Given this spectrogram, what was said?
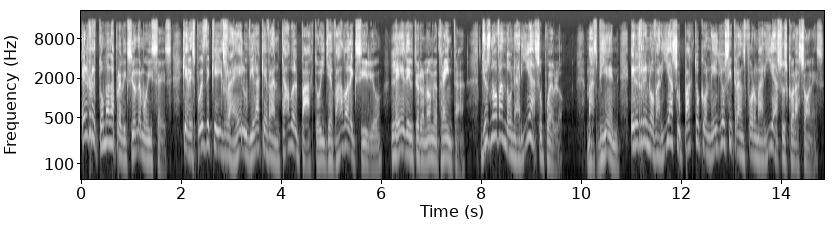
Él retoma la predicción de Moisés, que después de que Israel hubiera quebrantado el pacto y llevado al exilio, lee Deuteronomio 30, Dios no abandonaría a su pueblo. Más bien, Él renovaría su pacto con ellos y transformaría sus corazones.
